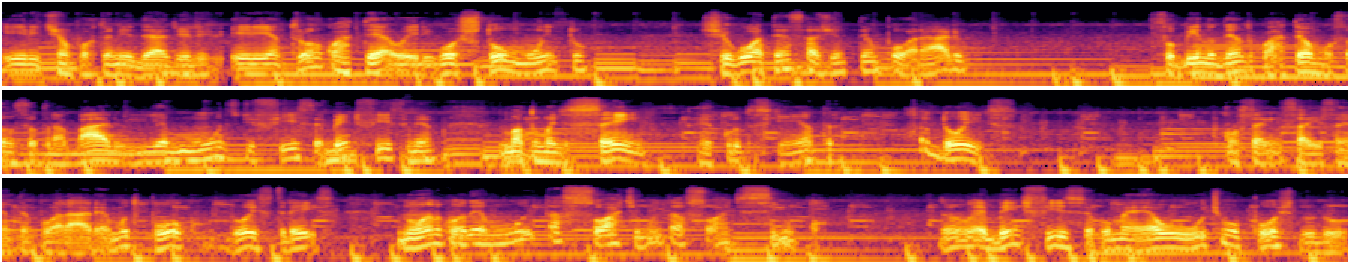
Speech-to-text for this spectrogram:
ele tinha oportunidade, ele, ele entrou no quartel, ele gostou muito, chegou até sargento temporário, subindo dentro do quartel, mostrando seu trabalho, e é muito difícil, é bem difícil mesmo. Numa turma de 100 recrutas que entra, só dois conseguem sair saindo temporário, é muito pouco, dois, três. No ano, quando é muita sorte, muita sorte, cinco. Então é bem difícil, como é, é o último posto do,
